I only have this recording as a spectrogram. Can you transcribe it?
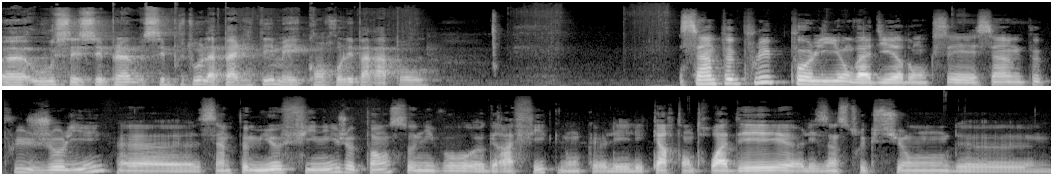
euh, ou c'est plutôt la parité, mais contrôlée par Apple? C'est un peu plus poli, on va dire, donc c'est un peu plus joli, euh, c'est un peu mieux fini, je pense, au niveau graphique. Donc les, les, cartes en 3D, les instructions de,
